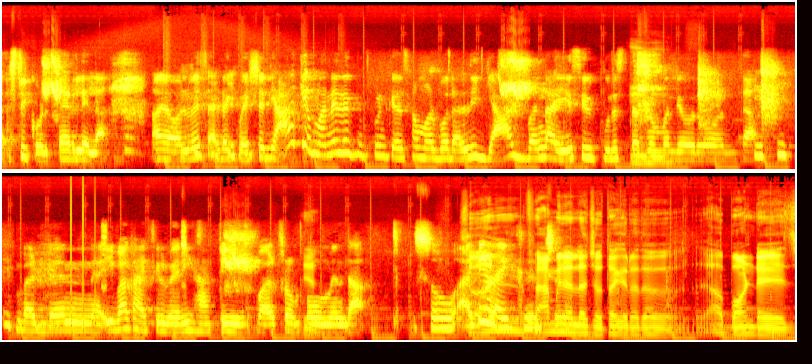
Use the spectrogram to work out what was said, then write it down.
ಜಾಸ್ತಿ ಕೊಡ್ತಾ ಇರಲಿಲ್ಲ. I always had a question ಯಾಕೆ ಮನೇಲಿ ಕುತ್ಕೊಂಡು ಕೆಲಸ ಮಾಡ್ಬೋದು? ಅಲ್ಲಿ ಯಾಕೆ ಬಂದ ಎ ಸಿ ಕೂರಿಸ್ತಾರೆ ನಮ್ಮಲ್ಲಿ ಅವರು ಅಂತ. ಬಟ್ ದೆನ್ ಇವಾಗ I feel very happy work from home ಇಂದ. So I feel like family ಎಲ್ಲ ಜೊತೆಗಿರೋದು ಬಾಂಡೇಜ್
